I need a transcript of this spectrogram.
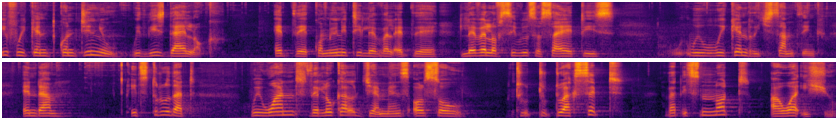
if we can continue with this dialogue at the community level, at the level of civil societies, we, we can reach something. And um, it's true that we want the local Germans also to, to, to accept that it's not our issue,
